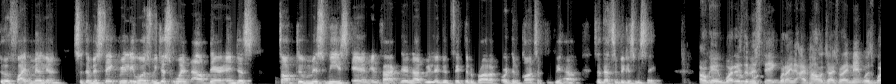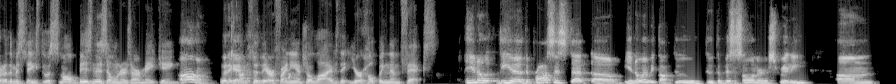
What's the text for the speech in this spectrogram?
to 5 million. So the mistake really was we just went out there and just talked to MISMEs, and in fact, they're not really a good fit to the product or to the concept that we have. So that's the biggest mistake. Okay, what is the mistake? What I, I apologize. What I meant was, what are the mistakes those small business owners are making? Oh, when okay. it comes to their financial lives that you're helping them fix. You know the uh, the process that uh, you know when we talk to to the business owners, really, um,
